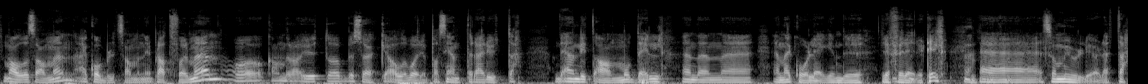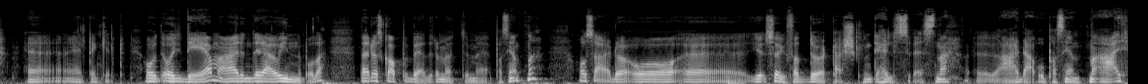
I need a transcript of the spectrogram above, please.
som alle sammen er koblet sammen i plattformen og kan dra ut og besøke alle våre pasienter der ute. Det er en litt annen modell enn den eh, NRK-legen du refererer til, eh, som muliggjør dette, eh, helt enkelt. Og, og, ideen er, dere er jo inne på det, det er å skape bedre møter med pasientene. Og så er det å eh, sørge for at dørterskelen til helsevesenet er der hvor pasientene er,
